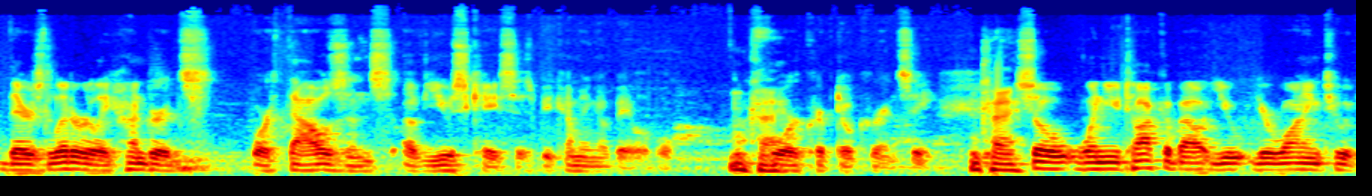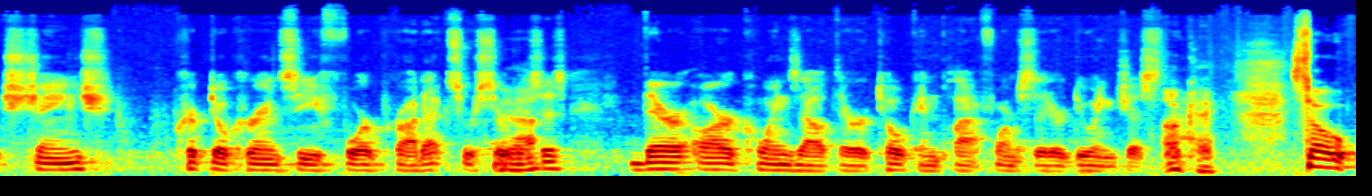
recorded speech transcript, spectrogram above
there's literally hundreds or thousands of use cases becoming available Okay. for cryptocurrency. Okay. So when you talk about you you're wanting to exchange cryptocurrency for products or services, there are coins out there or token platforms that are doing just that. Okay. So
